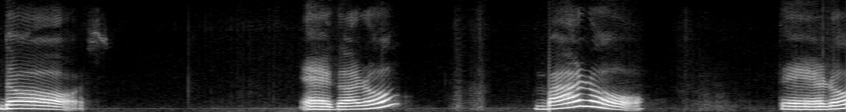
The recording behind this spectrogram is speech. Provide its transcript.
দশ এগারো বারো তেরো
